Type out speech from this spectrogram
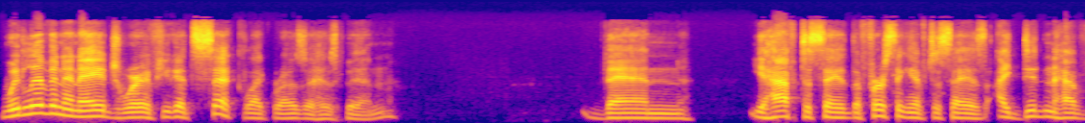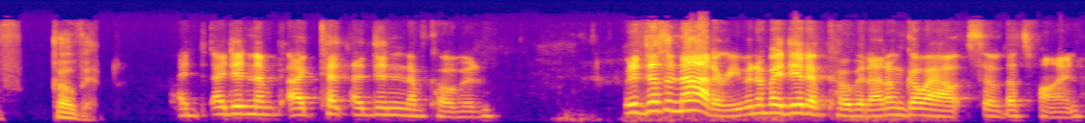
we live in an age where if you get sick, like Rosa has been, then you have to say the first thing you have to say is, "I didn't have COVID." I, I didn't have I, I didn't have COVID. But it doesn't matter. Even if I did have COVID, I don't go out, so that's fine.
